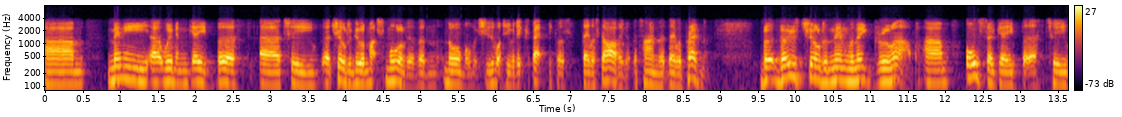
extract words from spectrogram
Um, many uh, women gave birth uh, to uh, children who were much smaller than normal, which is what you would expect because they were starving at the time that they were pregnant. But those children then, when they grew up, um, also gave birth to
